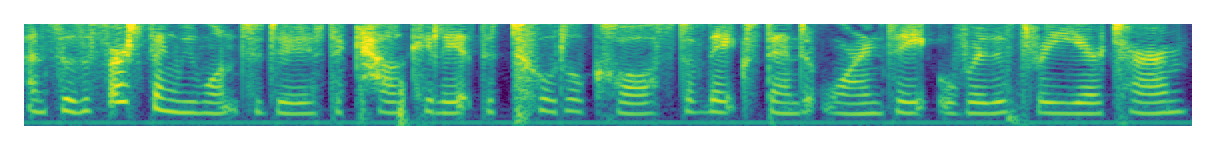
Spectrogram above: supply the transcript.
And so the first thing we want to do is to calculate the total cost of the extended warranty over the three year term.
